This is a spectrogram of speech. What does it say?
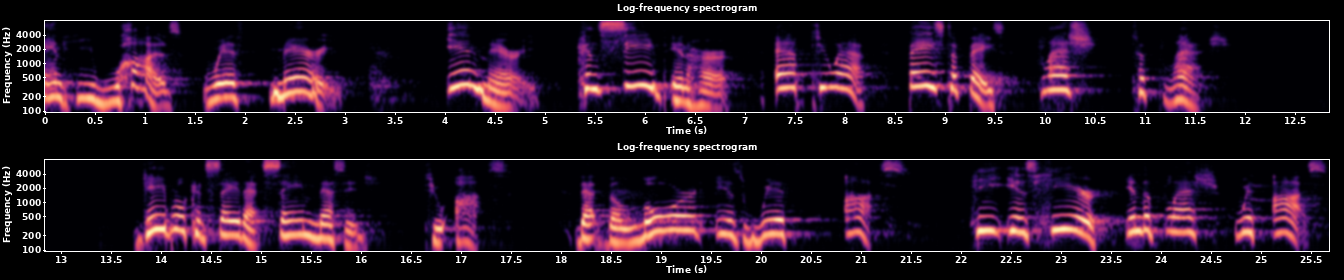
And he was with Mary. in Mary, conceived in her, F to F, face to face, flesh to flesh. Gabriel could say that same message to us that the Lord is with us. He is here in the flesh with us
